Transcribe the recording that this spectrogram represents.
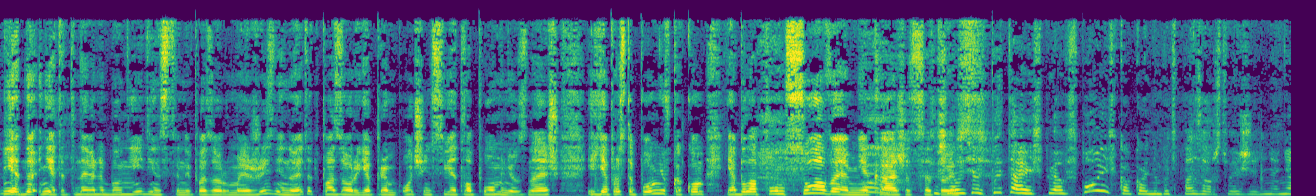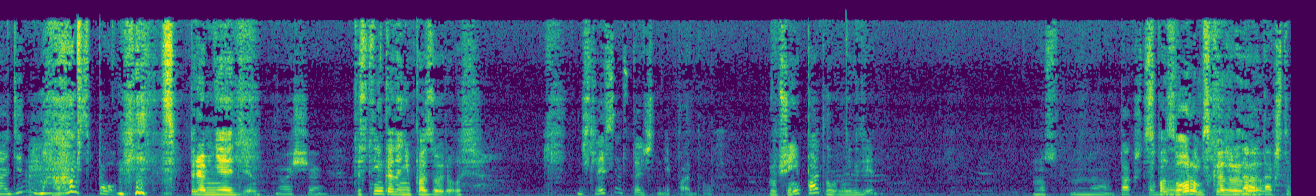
Нет, ну, нет, это, наверное, был не единственный позор в моей жизни, но этот позор я прям очень светло помню, знаешь. И я просто помню, в каком... Я была пунцовая, мне кажется. Слушай, то я вот есть... сейчас пытаюсь прям вспомнить какой-нибудь позор в своей жизни, но ни один не могу вспомнить. Прям не один. Вообще. То есть ты никогда не позорилась? Ну, с лестницы точно не падала. Вообще не падала нигде. Ну, с- ну, так что... С позором, скажи, Да, да? так что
